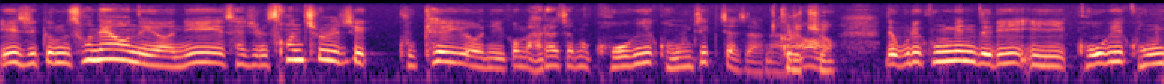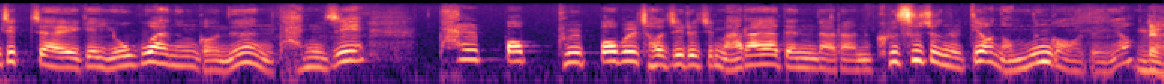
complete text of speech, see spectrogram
이 지금 손혜원 의원이 사실 선출직 국회의원이고 말하자면 고위 공직자잖아요. 그렇죠. 근데 우리 국민들이 이 고위 공직자에게 요구하는 거는 단지 탈법, 불법을 저지르지 말아야 된다라는 그 수준을 뛰어넘는 거거든요. 네.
